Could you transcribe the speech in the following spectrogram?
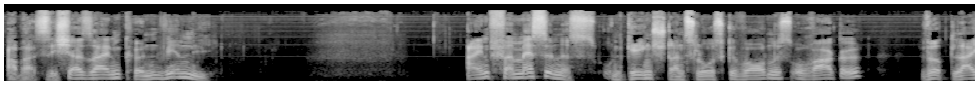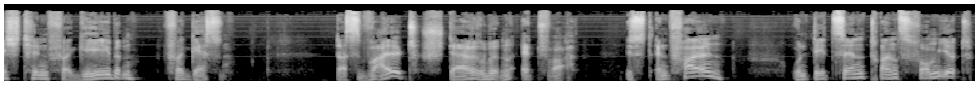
aber sicher sein können wir nie. Ein vermessenes und gegenstandslos gewordenes Orakel wird leichthin vergeben, vergessen. Das Waldsterben etwa ist entfallen und dezent transformiert,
